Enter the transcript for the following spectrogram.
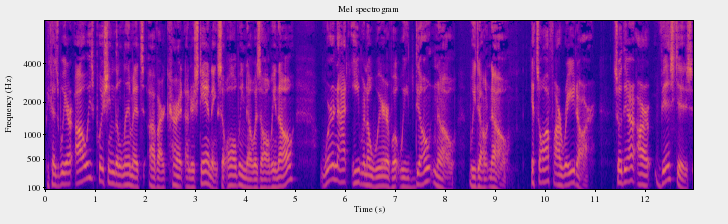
because we are always pushing the limits of our current understanding. So all we know is all we know. We're not even aware of what we don't know. We don't know. It's off our radar. So there are vistas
